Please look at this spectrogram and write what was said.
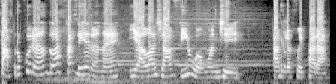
tá procurando a caveira, né? E ela já viu aonde a caveira foi parar.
